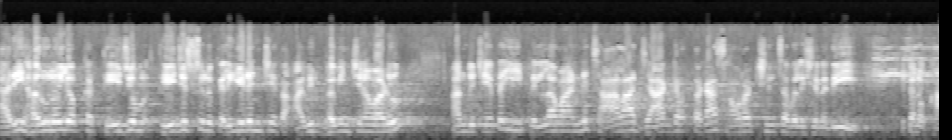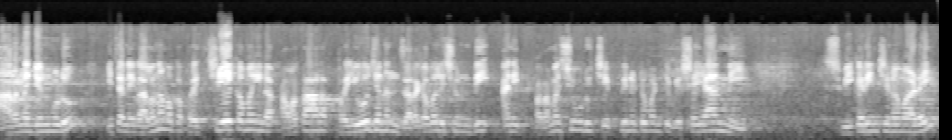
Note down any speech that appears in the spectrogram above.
హరిహరుల యొక్క తేజ తేజస్సులు కలిగడం చేత ఆవిర్భవించినవాడు. అందుచేత ఈ పిల్లవాణ్ణి చాలా జాగ్రత్తగా సంరక్షించవలసినది. ఇతను కారణజన్ముడు. ఇతని వలన ఒక ప్రత్యేకమైన అవతార ప్రయోజనం జరగవలసి ఉంది అని పరమశివుడు చెప్పినటువంటి విషయాన్ని స్వీకరించిన వాడై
